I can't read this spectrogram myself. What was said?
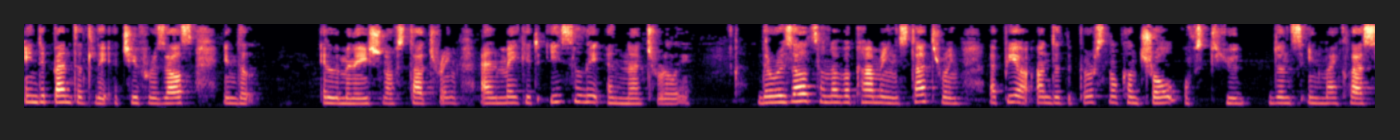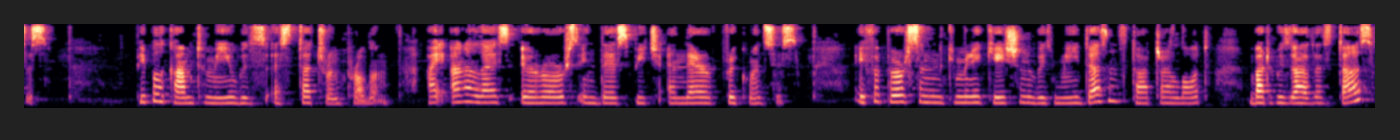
independently achieve results in the elimination of stuttering and make it easily and naturally. The results on overcoming stuttering appear under the personal control of students in my classes. People come to me with a stuttering problem. I analyze errors in their speech and their frequencies. If a person in communication with me doesn't stutter a lot, but with others does,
